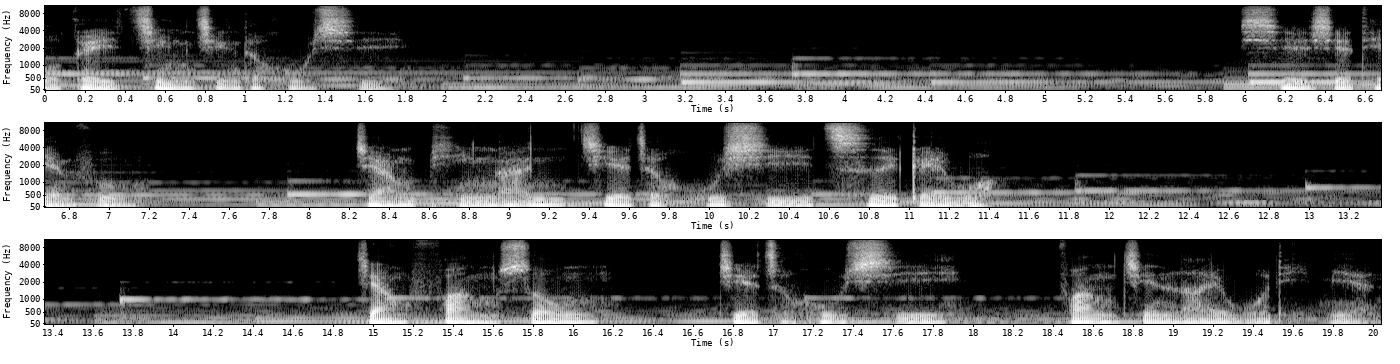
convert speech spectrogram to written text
我可以静静的呼吸。谢谢天父，将平安借着呼吸赐给我，将放松借着呼吸放进来我里面。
